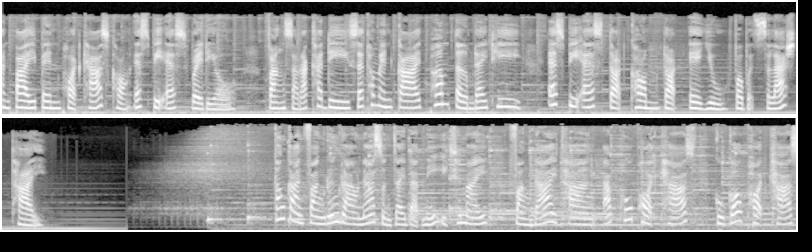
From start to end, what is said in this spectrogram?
ผ่านไปเป็นพอดแคสต์ของ SBS Radio ฟังสารคดี Settlement Guide เพิ่มเติมได้ที่ sbs.com.au forward slash thai ต้องการฟังเรื่องราวน่าสนใจแบบนี้อีกใช่ไหม ฟังได้ทาง Apple Podcast Google Podcast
